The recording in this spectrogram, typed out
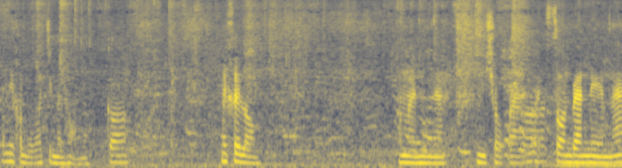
ก็มีคนบอกว่ากินมันหอมเนาะก็ไม่เคยลองประมาณนี้นะ มีโชปาด้วยโซนแบรนด์เนมนะ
